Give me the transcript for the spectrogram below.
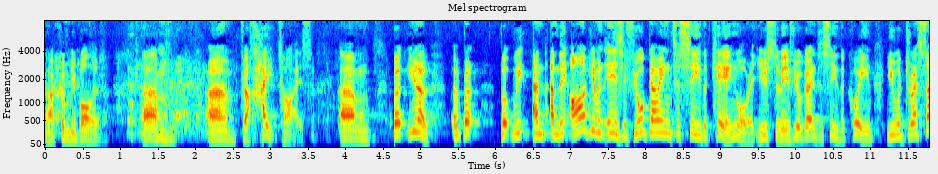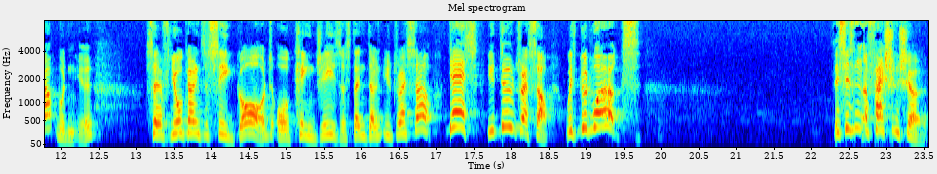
I couldn't be bothered. Um, um, I hate ties. Um, but you know, uh, but but we, and, and the argument is if you're going to see the king, or it used to be if you're going to see the queen, you would dress up, wouldn't you? So if you're going to see God or King Jesus, then don't you dress up? Yes, you do dress up with good works. This isn't a fashion show.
